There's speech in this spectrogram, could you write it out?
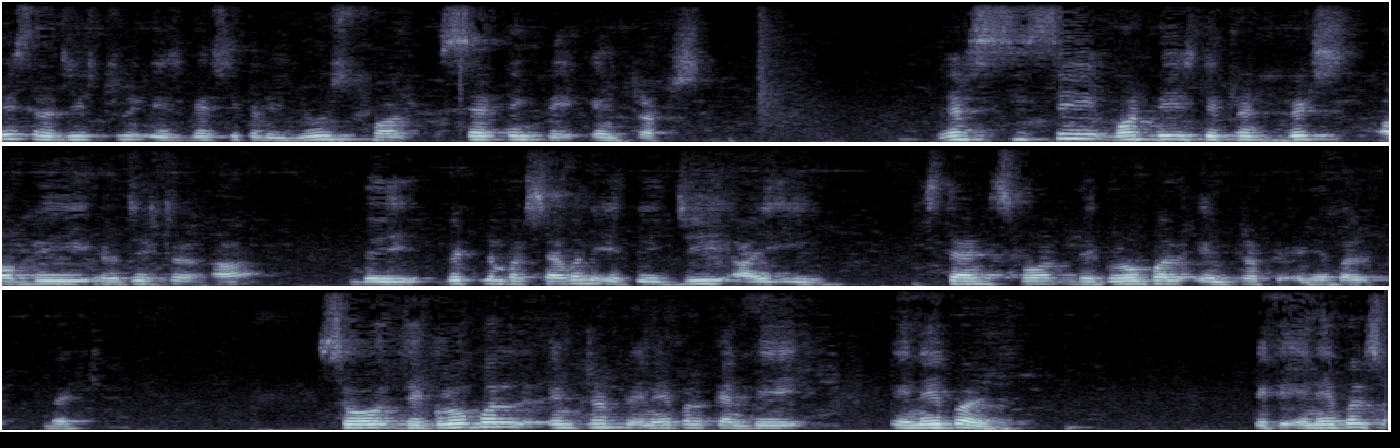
this register is basically used for setting the interrupts Let's see what these different bits of the register are. The bit number seven is the GIE, stands for the Global Interrupt Enable bit. So the Global Interrupt Enable can be enabled. It enables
